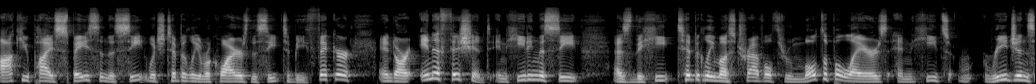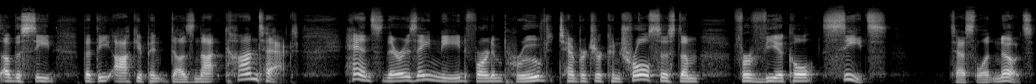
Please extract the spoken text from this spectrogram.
occupy space in the seat, which typically requires the seat to be thicker, and are inefficient in heating the seat, as the heat typically must travel through multiple layers and heats regions of the seat that the occupant does not contact. Hence, there is a need for an improved temperature control system for vehicle seats. Tesla notes.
